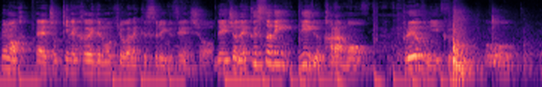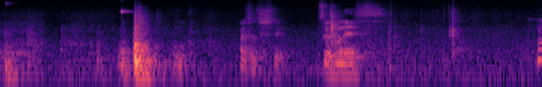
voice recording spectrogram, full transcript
今、えー直近で掲げてる目標がネクストリーグ全勝。で一応ネクストリーグからもプレーオフに行くおお挨拶して。お疲れ様です。ま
